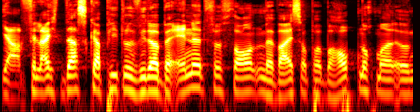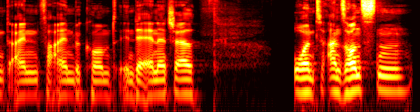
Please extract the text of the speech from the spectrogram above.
ja, vielleicht das Kapitel wieder beendet für Thornton. Wer weiß, ob er überhaupt noch mal irgendeinen Verein bekommt in der NHL. Und ansonsten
